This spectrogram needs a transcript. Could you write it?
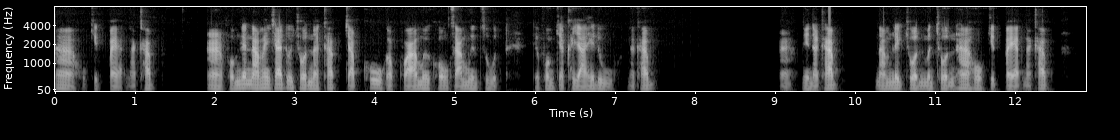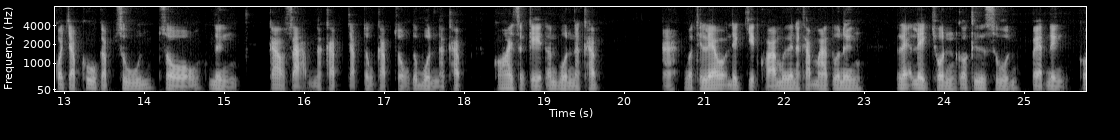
ห้าหกเจ็ดแปดนะครับอ่าผมแนะนำให้ใช้ตัวชนนะครับ จับคู่กับขวามือโค้งสามหมื่นสูตร เดี๋ยวผมจะขยายให้ดูนะครับอ่านี่นะครับนำเลขชนมันชนห้าหกเจ็ดแปดนะครับ ก็จับคู่กับศูนย์สองหนึ่งเก้าสามนะครับ จับตรงกับสองตัวบนนะครับ ก็ให้สังเกตอันบนนะครับ อะงวดที่แล้วเลขเจ็ดขวามือนะครับ มาตัวหนึ่งและเลขชนก็คือศูนย์แปดหนึ่งก็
